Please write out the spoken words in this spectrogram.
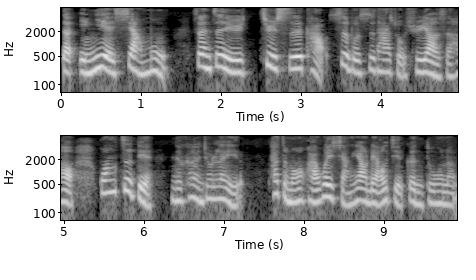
的营业项目，甚至于去思考是不是他所需要的时候，光这点你的客人就累了。他怎么还会想要了解更多呢？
